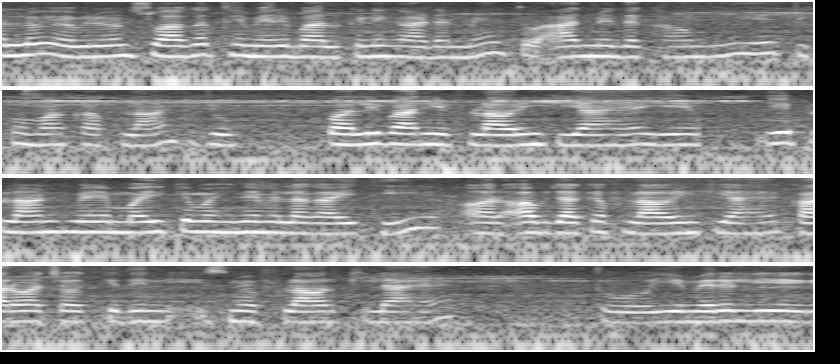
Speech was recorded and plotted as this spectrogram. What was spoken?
हेलो एवरीवन स्वागत है मेरे बालकनी गार्डन में। तो आज मैं दिखाऊँगी ये टिकोमा का प्लांट जो पहली बार ये फ्लावरिंग किया है। ये ये प्लांट मैं मई के महीने में लगाई थी और अब जाके फ्लावरिंग किया है। करवा चौथ के दिन इसमें फ्लावर खिला है। तो ये मेरे लिए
